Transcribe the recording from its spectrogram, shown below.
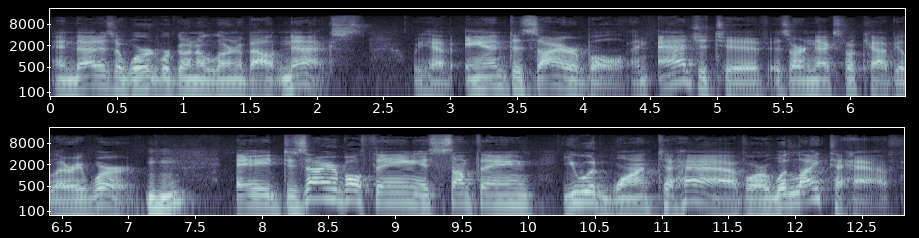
And that is a word we're going to learn about next. We have and desirable. An adjective is our next vocabulary word. Mm-hmm. A desirable thing is something you would want to have or would like to have.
